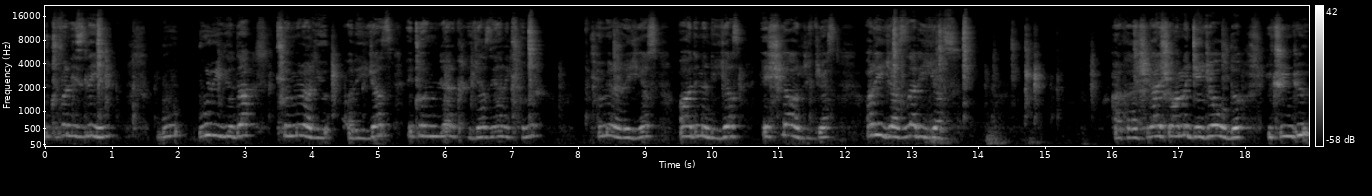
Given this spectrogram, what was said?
lütfen izleyin. Bu, bu videoda kömür arıyor, arayacağız ve kömürler kıracağız. Yani kömür kömür arayacağız, maden arayacağız, eşya arayacağız. Arayacağız, arayacağız. Arkadaşlar şu anda gece oldu. Üçüncü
